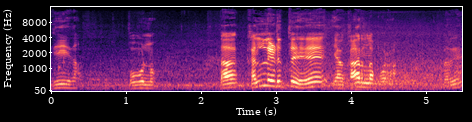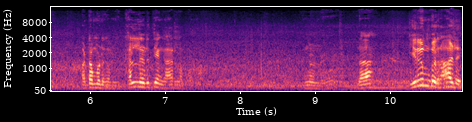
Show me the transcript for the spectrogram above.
இதே தான் ஒவ்வொன்றும் கல் எடுத்து என் காரில் போடுறான். பாருங்க பட்டம் எடுக்க கல் எடுத்து என் காரில் போடுறான். இன்னொன்று இதா இரும்பு ராடு.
